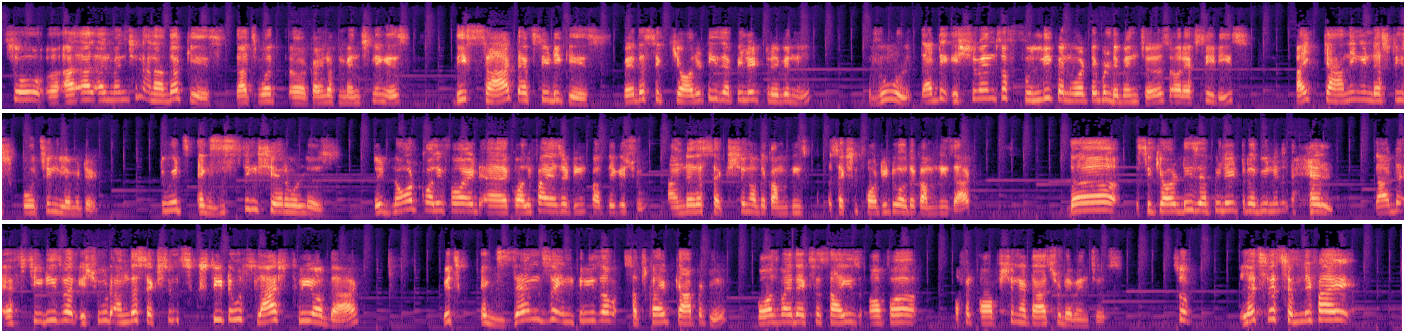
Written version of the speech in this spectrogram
So uh, I'll, I'll, mention another case. That's what kind of mentioning is the sat fcd case where the securities appellate tribunal ruled that the issuance of fully convertible debentures or FCDs by Canning Industries Cochin Limited to its existing shareholders did not qualify uh, qualify as a deemed public issue under the section of the company's section 42 of the Companies Act. The Securities Appellate Tribunal held that the FCDs were issued under section 62 slash 3 of the Act, which exempts the increase of subscribed capital caused by the exercise of a of an option attached to debentures. So let's let's simplify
